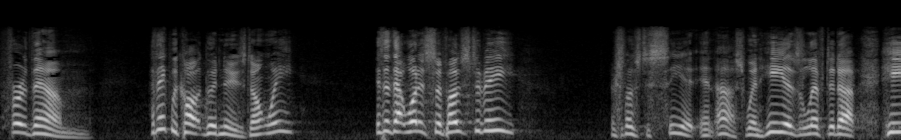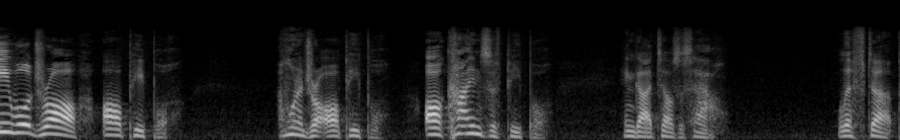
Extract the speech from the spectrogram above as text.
for them. I think we call it good news, don't we? Isn't that what it's supposed to be? They're supposed to see it in us. When He is lifted up, He will draw all people. I want to draw all people, all kinds of people. And God tells us how. Lift up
